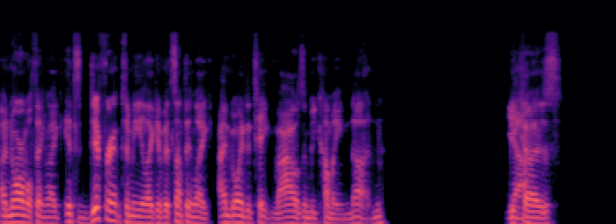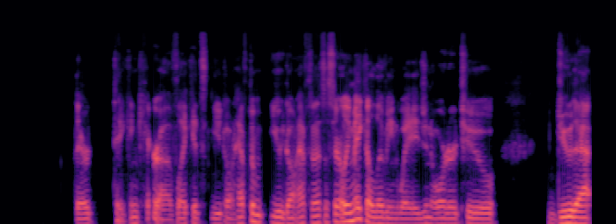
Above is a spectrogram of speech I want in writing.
a normal thing. Like it's different to me like if it's something like i'm going to take vows and become a nun. Yeah. because they're taken care of. Like it's you don't have to you don't have to necessarily make a living wage in order to do that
